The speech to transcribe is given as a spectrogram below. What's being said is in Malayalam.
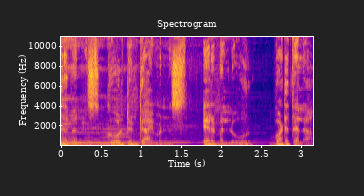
ഡയമണ്ട്സ് എരമല്ലൂർ വടതല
